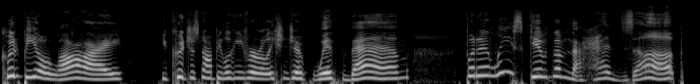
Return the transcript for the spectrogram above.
could be a lie. You could just not be looking for a relationship with them. But at least give them the heads up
